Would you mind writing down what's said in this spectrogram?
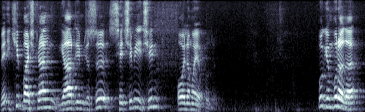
ve iki başkan yardımcısı seçimi için oylama yapıldı. Bugün burada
